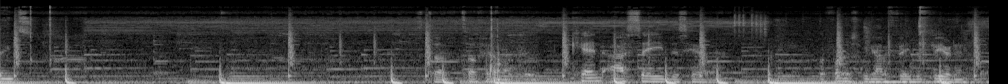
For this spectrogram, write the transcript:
Stinks. Tough, tough hairline. Can I save this hairline? But first, we gotta fade this beard in.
